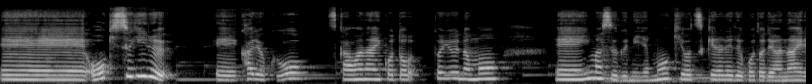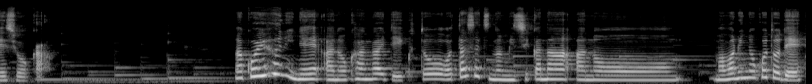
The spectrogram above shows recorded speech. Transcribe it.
え大きすぎる、え火力を使わないことというのも、え今すぐにでも気をつけられることではないでしょうか。まあ、こういうふうにね、あの考えていくと、私たちの身近な、あのー、周りのことで、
